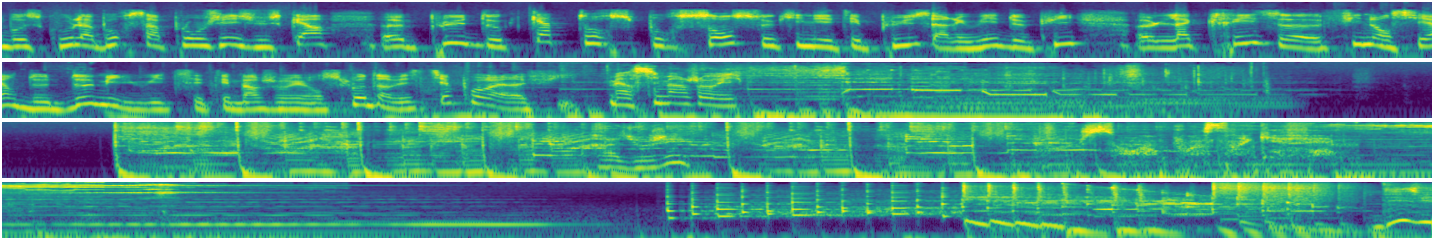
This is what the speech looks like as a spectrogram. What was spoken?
Moscou, la bourse a plongé jusqu'à euh, plus de 14%, ce qui n'était plus arrivé depuis euh, la crise financière de 2008. C'était Marjorie Ancelot d'Investir pour RFI. Merci Marjorie. Radio G.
